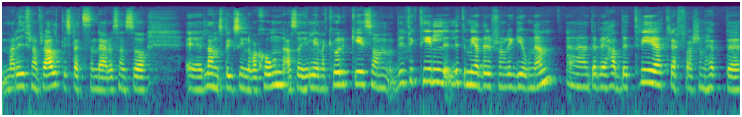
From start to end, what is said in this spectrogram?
Marie framförallt i spetsen där och sen så eh, landsbygdsinnovation, alltså Helena Kurki som vi fick till lite medel från regionen eh, där vi hade tre träffar som hette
